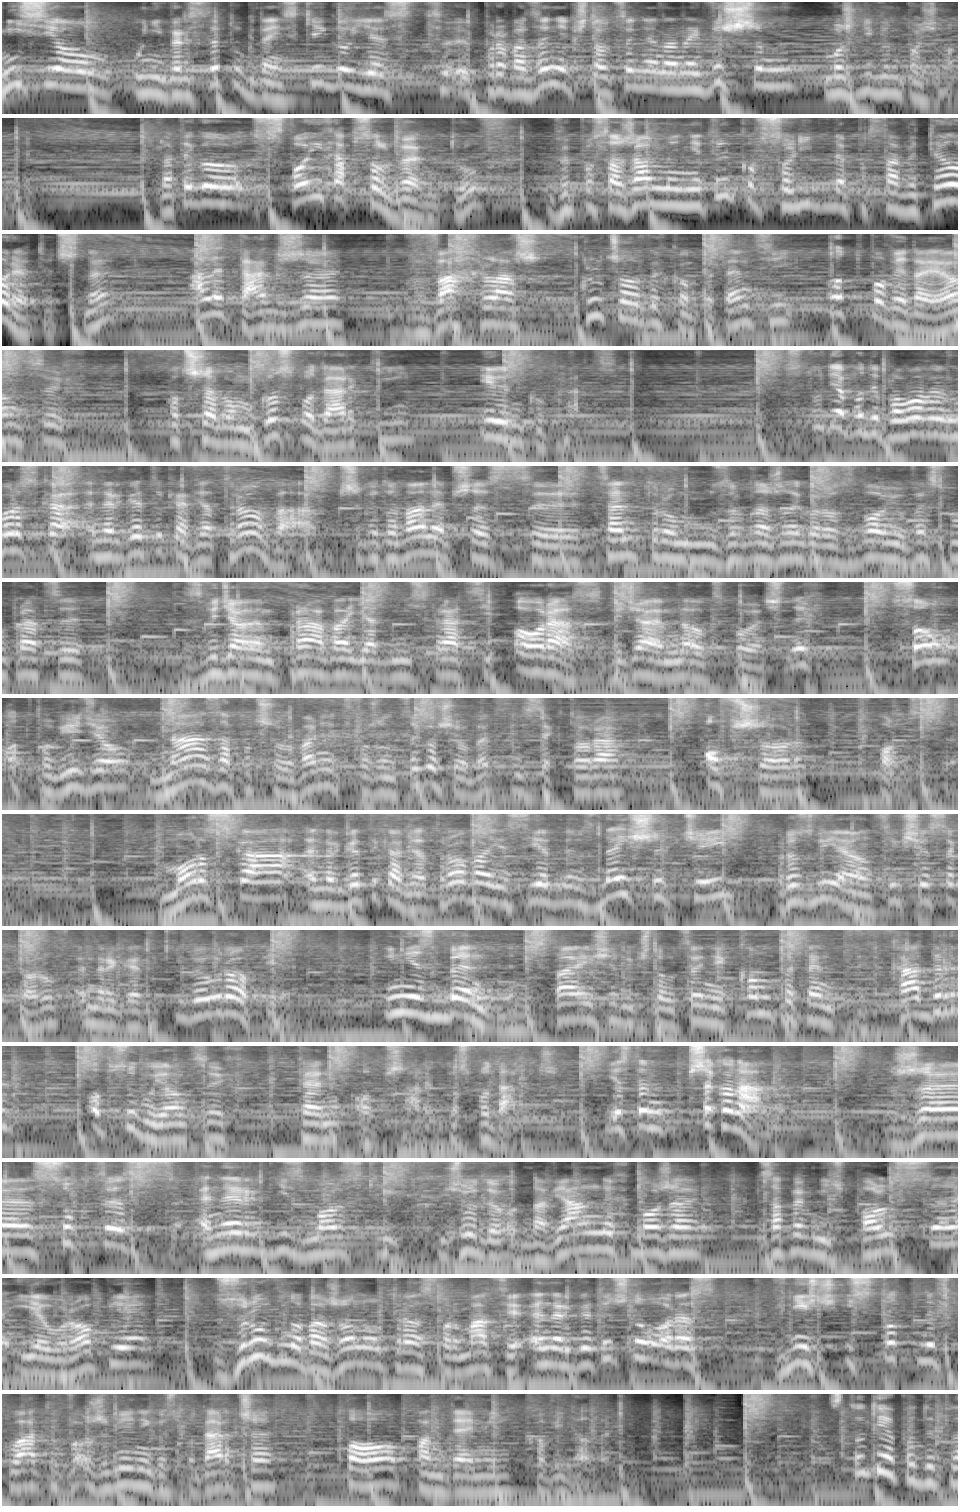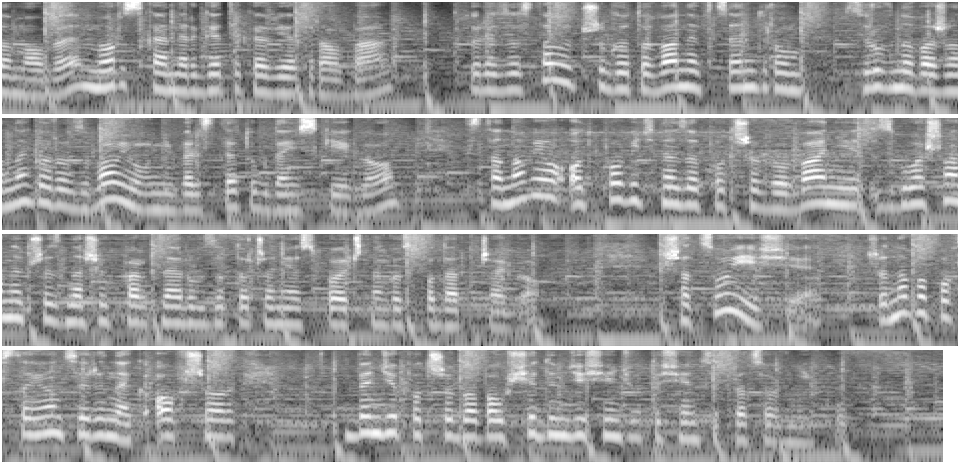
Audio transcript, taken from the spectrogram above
Misją Uniwersytetu Gdańskiego jest prowadzenie kształcenia na najwyższym możliwym poziomie. Dlatego swoich absolwentów wyposażamy nie tylko w solidne podstawy teoretyczne, ale także w wachlarz kluczowych kompetencji odpowiadających potrzebom gospodarki i rynku pracy. Studia podyplomowe Morska Energetyka Wiatrowa, przygotowane przez y, Centrum Zrównoważonego Rozwoju we współpracy z Wydziałem Prawa i Administracji oraz Wydziałem Nauk Społecznych, są odpowiedzią na zapotrzebowanie tworzącego się obecnie sektora offshore w Polsce. Morska energetyka wiatrowa jest jednym z najszybciej rozwijających się sektorów energetyki w Europie i niezbędnym staje się wykształcenie kompetentnych kadr obsługujących ten obszar gospodarczy. Jestem przekonany, że sukces energii z morskich źródeł odnawialnych może zapewnić Polsce i Europie zrównoważoną transformację energetyczną oraz wnieść istotny wkład w ożywienie gospodarcze po pandemii covidowej. Studia podyplomowe Morska Energetyka Wiatrowa, które zostały przygotowane w Centrum Zrównoważonego Rozwoju Uniwersytetu Gdańskiego, stanowią odpowiedź na zapotrzebowanie zgłaszane przez naszych partnerów z otoczenia społeczno-gospodarczego. Szacuje się, że nowo powstający rynek offshore będzie potrzebował 70 tysięcy pracowników.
